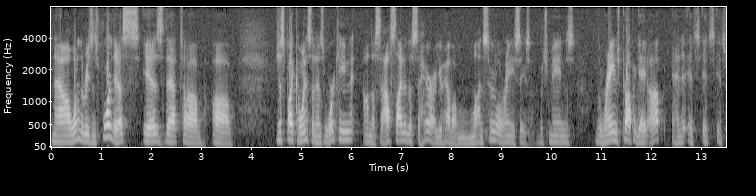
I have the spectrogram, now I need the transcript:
Now, one of the reasons for this is that um, uh, just by coincidence, working on the south side of the Sahara, you have a monsoonal rainy season, which means the rains propagate up and it's, it's, it's,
